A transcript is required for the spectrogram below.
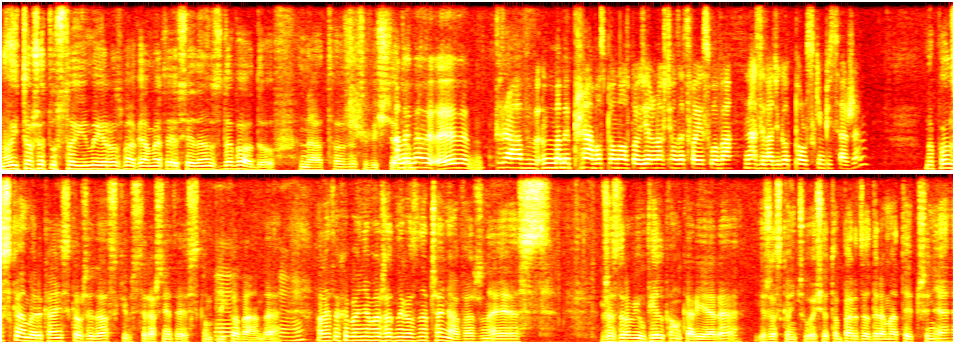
No i to, że tu stoimy i rozmawiamy, to jest jeden z dowodów na to rzeczywiście. A my to- mamy, praw, mamy prawo z pełną odpowiedzialnością za swoje słowa nazywać go polskim pisarzem? No polsko-amerykańsko-żydowskim strasznie to jest skomplikowane, ale to chyba nie ma żadnego znaczenia. Ważne jest, że zrobił wielką karierę i że skończyło się to bardzo dramatycznie.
